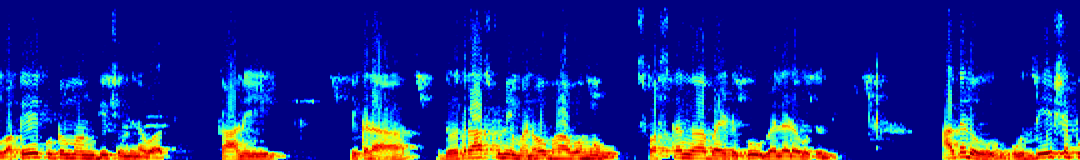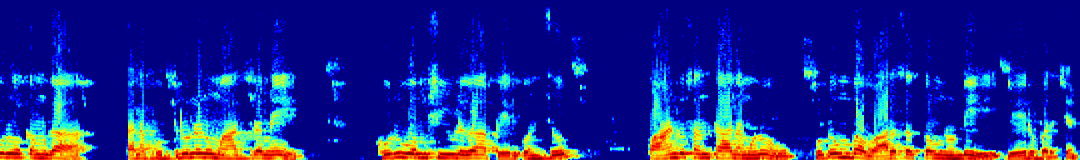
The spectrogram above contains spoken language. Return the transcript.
ఒకే కుటుంబానికి చెందినవారు. కానీ ఇక్కడ ధృతరాష్ట్రుని మనోభావము స్పష్టంగా బయటకు వెల్లడవుతుంది. అతడు ఉద్దేశపూర్వకంగా తన పుత్రులను మాత్రమే కురువంశీయులుగా పేర్కొంచు. పాండు సంతానమును కుటుంబ వారసత్వం నుండి వేరుపరిచాను.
